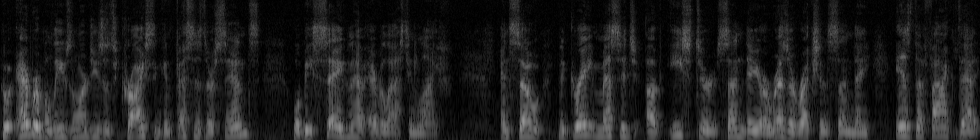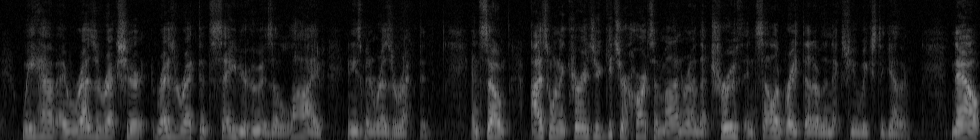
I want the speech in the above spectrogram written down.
whoever believes in Lord Jesus Christ and confesses their sins will be saved and have everlasting life. And so the great message of Easter Sunday or Resurrection Sunday is the fact that we have a resurrection, resurrected Savior who is alive and he's been resurrected. And so I just want to encourage you, get your hearts and mind around that truth and celebrate that over the next few weeks together. Now,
